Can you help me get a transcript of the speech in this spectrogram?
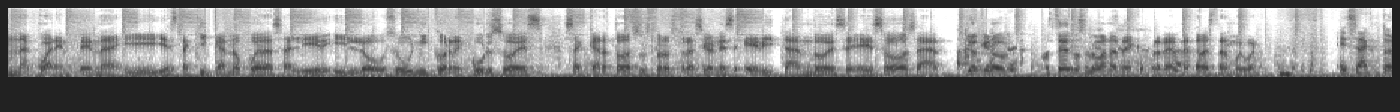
una cuarentena y, esta Kika no pueda salir y lo, su único recurso es sacar todas sus frustraciones editando ese, eso. O sea, yo quiero, ustedes no se lo van a tener que perder, neta va a estar muy bueno. Exacto,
